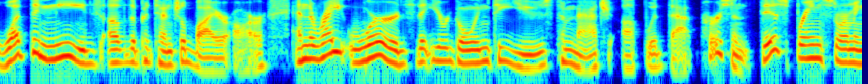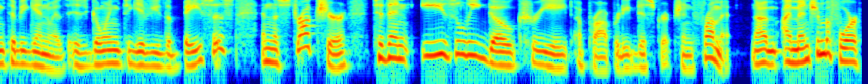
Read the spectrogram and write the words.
what the needs of the potential buyer are, and the right words that you're going to use to match up with that person. This brainstorming to begin with is going to give you the basis and the structure to then easily go create a property description from it. Now, I mentioned before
